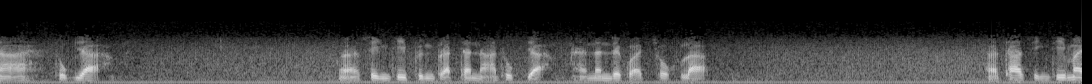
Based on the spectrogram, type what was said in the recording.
นาทุกอย่าง สิ่งที่พึงปรารถนาทุกอย่าง นั่นเรียกว่าโชคลาภถ้าสิ่งที่ไม่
